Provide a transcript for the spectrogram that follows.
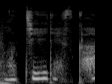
気持ちいいですか？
